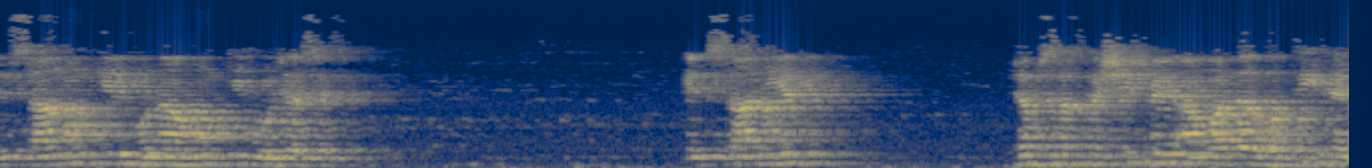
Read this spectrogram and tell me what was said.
انسانوں کے گناہوں کی وجہ سے، انسانیت جب سرکشی پہ آمادہ ہوتی ہے،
